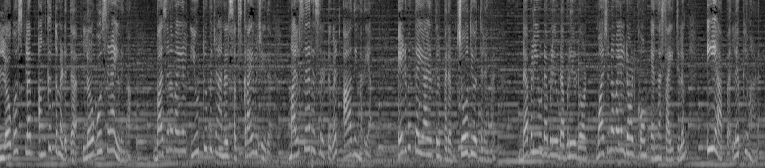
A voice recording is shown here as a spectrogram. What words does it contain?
ലോഗോസ് ക്ലബ് അംഗത്വമെടുത്ത് ലോഗോസിനായി ഒരുങ്ങാം. വചനവയൽ യൂട്യൂബ് ചാനൽ സബ്സ്ക്രൈബ് ചെയ്ത് മത്സര റിസൾട്ടുകൾ ആദ്യം അറിയാം. എഴുപത്തി അയ്യായിരത്തിൽ പരം ചോദ്യോത്തരങ്ങൾ. W W W dot Vachanavayal dot com എന്ന സൈറ്റിലും ഈ ആപ്പ് ലഭ്യമാണ്.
